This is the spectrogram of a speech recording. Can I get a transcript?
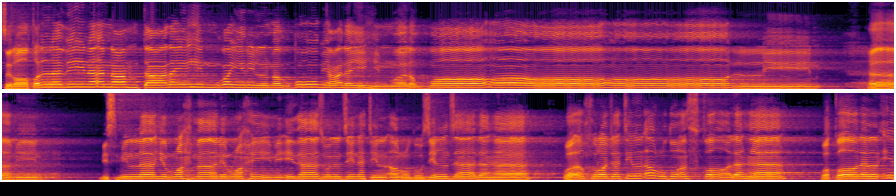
صراط الذين أنعمت عليهم غير المغضوب عليهم ولا الضالين. آمين. بسم الله الرحمن الرحيم. إذا زلزلت الأرض زلزالها وأخرجت الأرض أثقالها وقال الإنسان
